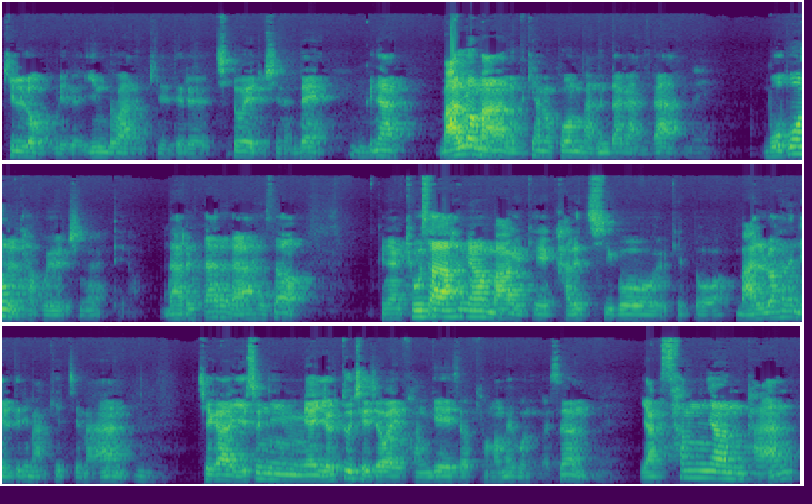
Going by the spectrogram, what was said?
길로 우리를 인도하는 길들을 지도해 주시는데 음, 그냥 말로만 어떻게 하면 구원받는다가 아니라 네. 모본을 다 보여주신 것 같아요. 나를 따르라 해서 그냥 교사하면 막 이렇게 가르치고 이렇게 또 말로 하는 일들이 많겠지만 음, 제가 예수님의 열두 제자와의 관계에서 경험해 보는 것은 네. 약 3년 반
